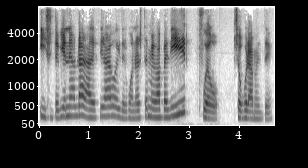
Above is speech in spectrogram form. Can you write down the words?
y si te viene a hablar, a decir algo y dices, bueno, este me va a pedir fuego, seguramente.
